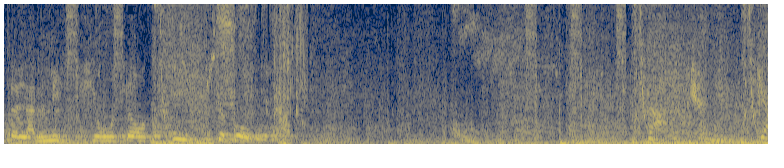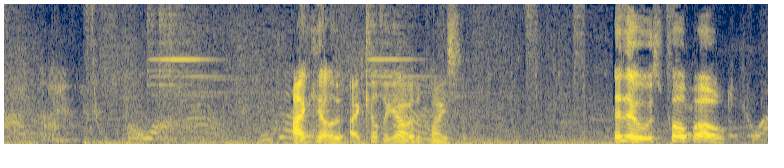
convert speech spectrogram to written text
de la mission dans 10 secondes. 5, 4, 3, I killed I killed the guy with the bison. And it was Popo. victoire.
